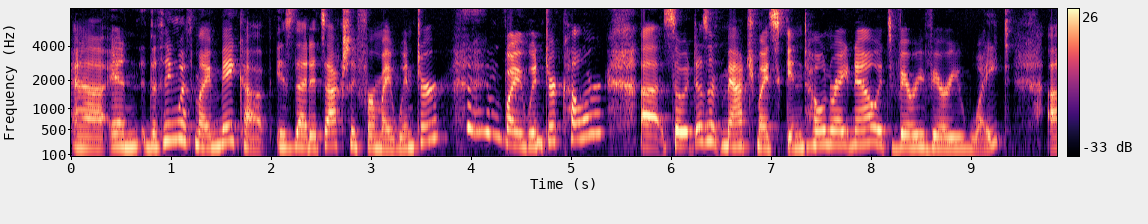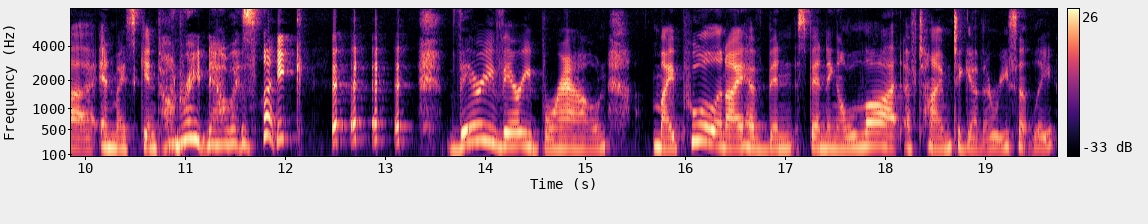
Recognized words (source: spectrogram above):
Uh, and the thing with my makeup is that it's actually for my winter, my winter color. Uh, so it doesn't match my skin tone right now. It's very, very white. Uh, and my skin tone right now is like very, very brown. My pool and I have been spending a lot of time together recently.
